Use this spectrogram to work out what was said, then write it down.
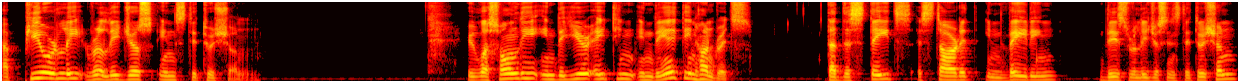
a purely religious institution. It was only in the year 18 in the 1800s that the states started invading this religious institution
